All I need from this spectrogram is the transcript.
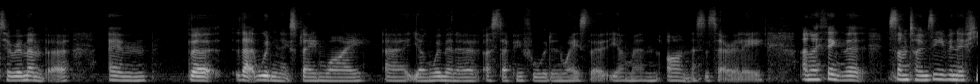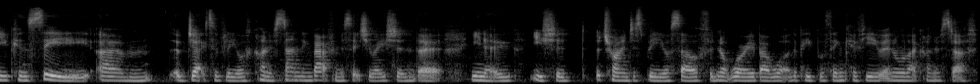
to remember. Um, but that wouldn't explain why uh, young women are, are stepping forward in ways that young men aren't necessarily. And I think that sometimes, even if you can see um, objectively or kind of standing back from a situation that, you know, you should try and just be yourself and not worry about what other people think of you and all that kind of stuff.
